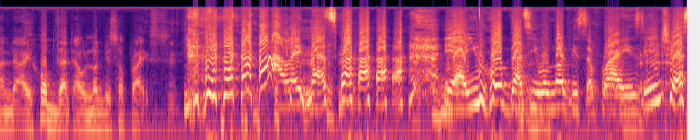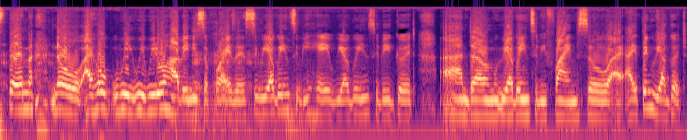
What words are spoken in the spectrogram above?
and I hope that I will not be surprised. I like that. yeah, you hope that you will not be surprised. Interesting. No, I hope we, we, we don't have any surprises. We are going to behave, we are going to be good, and um, we are going to be fine. So I, I think we are good.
